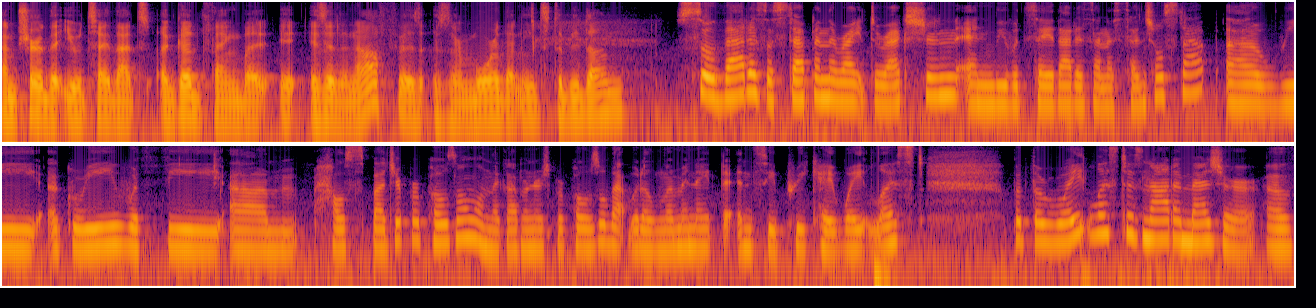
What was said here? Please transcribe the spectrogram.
I'm sure that you would say that's a good thing, but is it enough? Is, is there more that needs to be done? So that is a step in the right direction, and we would say that is an essential step. Uh, we agree with the um, House budget proposal and the governor's proposal that would eliminate the NC pre-K wait list. But the wait list is not a measure of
